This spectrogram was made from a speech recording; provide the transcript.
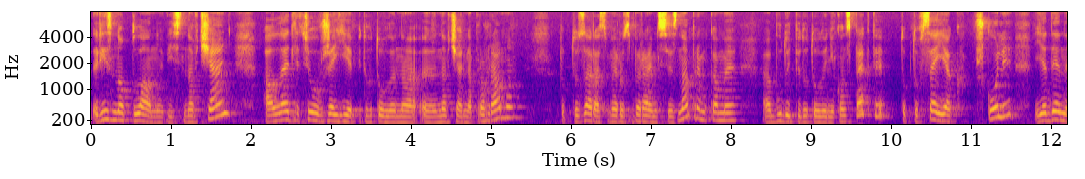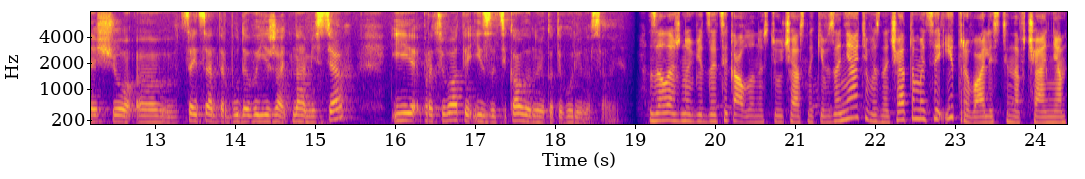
різноплановість навчань, але для цього вже є підготовлена навчальна програма. Тобто зараз ми розбираємося з напрямками, е, будуть підготовлені конспекти, тобто все як в школі. Єдине, що е, цей центр буде виїжджати на місцях і працювати із зацікавленою категорією населення. Залежно від зацікавленості учасників занять визначатиметься і тривалість навчання.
